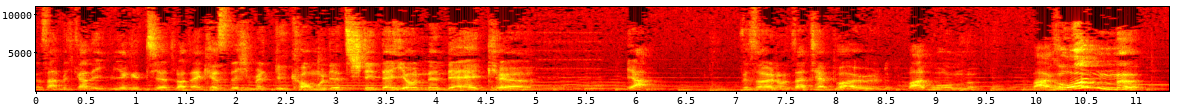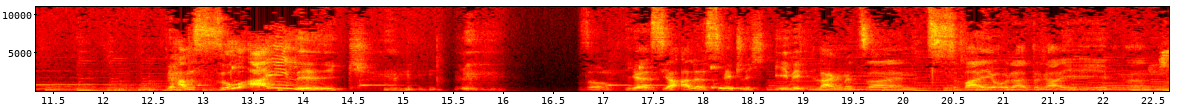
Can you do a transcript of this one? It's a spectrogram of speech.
Das hat mich gerade irgendwie irritiert. Lord Ecke ist nicht mitgekommen und jetzt steht der hier unten in der Ecke. Ja. Wir sollen unser Tempo erhöhen. Warum? Warum? Wir haben es so eilig. so, hier ist ja alles wirklich ewig lang mit seinen zwei oder drei Ebenen.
